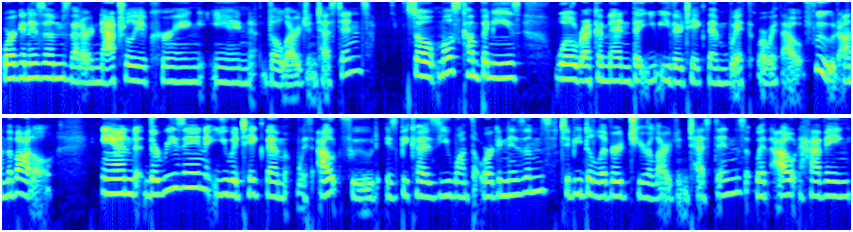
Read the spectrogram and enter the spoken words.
organisms that are naturally occurring in the large intestines. So, most companies will recommend that you either take them with or without food on the bottle. And the reason you would take them without food is because you want the organisms to be delivered to your large intestines without having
